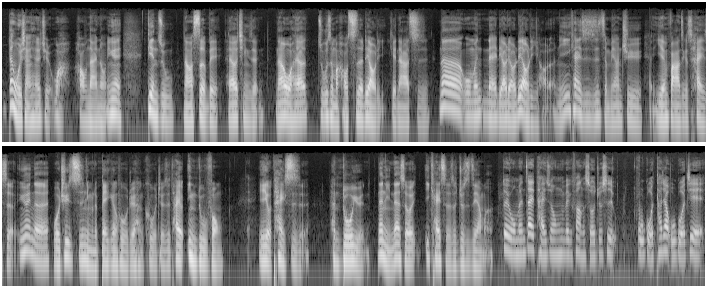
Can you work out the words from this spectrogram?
嗯、但我想一下就觉得哇，好难哦，因为。店租，然后设备还要请人，然后我还要煮什么好吃的料理给大家吃。那我们来聊聊料理好了。你一开始是怎么样去研发这个菜色？因为呢，我去吃你们的培根户，我觉得很酷，就是它有印度风，也有泰式的，很多元。那你那时候一开始的时候就是这样吗？对，我们在台中 v i g Fun 的时候就是无国，它叫无国界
